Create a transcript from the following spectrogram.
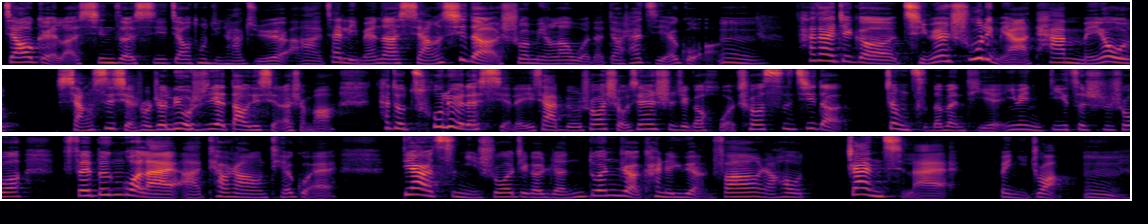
交给了新泽西交通警察局啊，在里面呢详细的说明了我的调查结果。嗯，他在这个请愿书里面啊，他没有详细写说这六十页到底写了什么，他就粗略的写了一下，比如说，首先是这个火车司机的。证词的问题，因为你第一次是说飞奔过来啊，跳上铁轨；第二次你说这个人蹲着看着远方，然后站起来被你撞。嗯，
